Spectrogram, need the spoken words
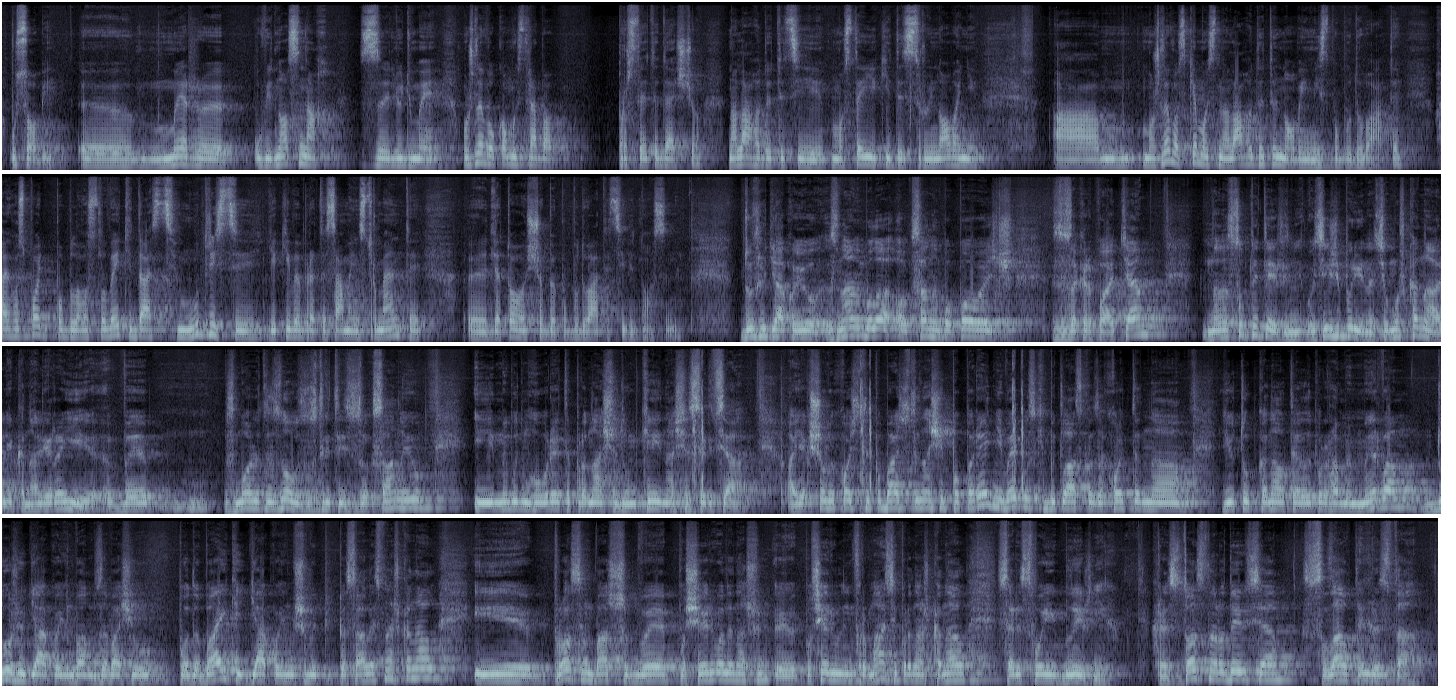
у собі, Е, мир е, у відносинах з людьми. Можливо, комусь треба простити дещо, налагодити ці мости, які десь зруйновані. А можливо, з кимось налагодити новий міст побудувати. Хай Господь поблагословить і дасть мудрість, які вибрати саме інструменти е, для того, щоб побудувати ці відносини. Дуже дякую. З нами була Оксана Попович з Закарпаття. На наступний тиждень у цій ж порі на цьому ж каналі, каналі Раї, ви зможете знову зустрітись з Оксаною, і ми будемо говорити про наші думки і наші серця. А якщо ви хочете побачити наші попередні випуски, будь ласка, заходьте на YouTube канал телепрограми Мир вам. Дуже дякуємо вам за ваші вподобайки. Дякуємо, що ви підписались на наш канал. І просимо вас, щоб ви поширювали нашу е, поширювали інформацію про наш канал серед своїх ближніх. Христос народився, славте Христа!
